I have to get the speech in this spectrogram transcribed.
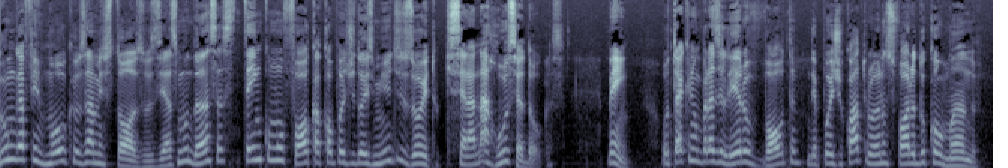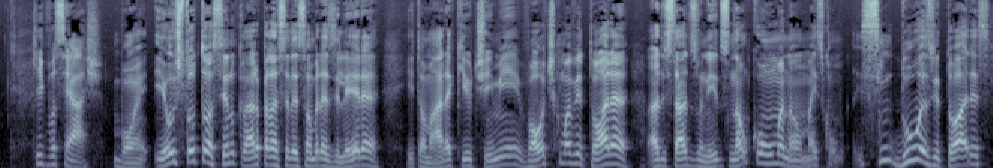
Dunga afirmou que os amistosos e as mudanças têm como foco a Copa de 2018, que será na Rússia, Douglas. Bem, o técnico brasileiro volta depois de quatro anos fora do comando. O que, que, você acha? Bom, eu estou torcendo, claro, pela seleção brasileira e tomara que o time volte com uma vitória lá dos Estados Unidos, não com uma não, mas com sim duas vitórias.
